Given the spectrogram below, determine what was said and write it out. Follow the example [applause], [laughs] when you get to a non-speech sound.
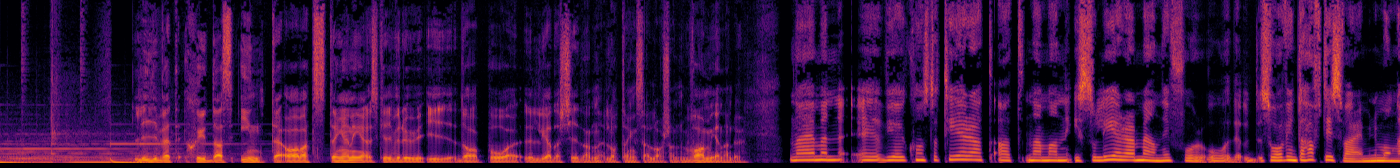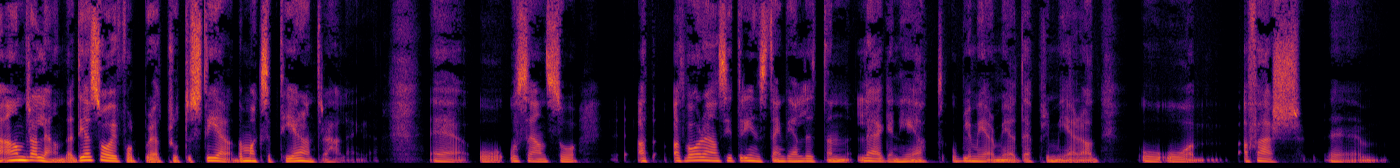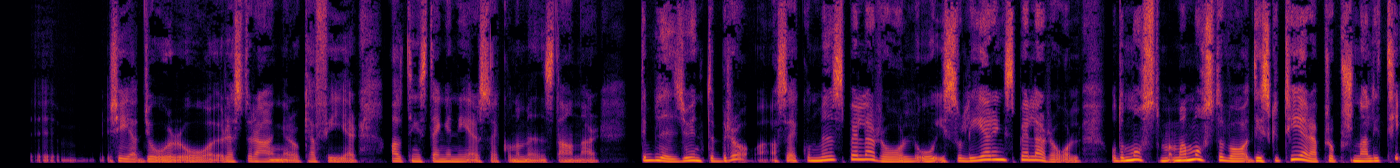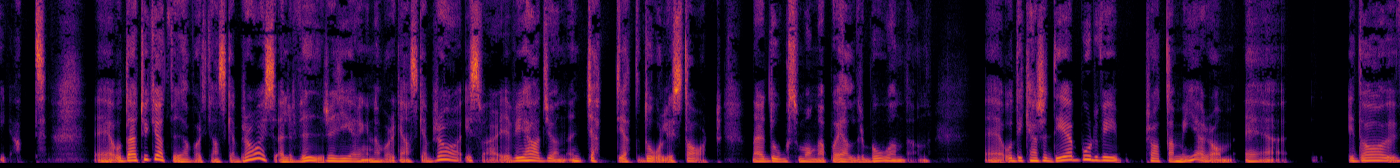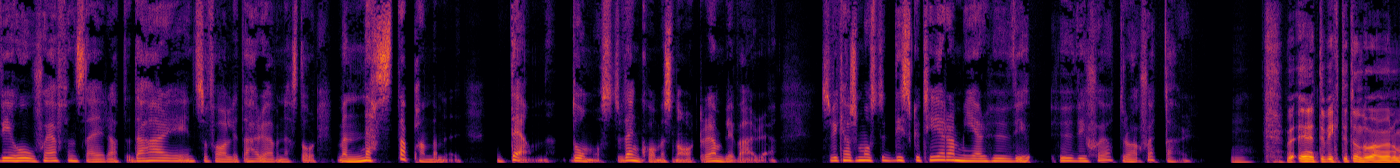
Livet skyddas inte av att stänga ner, skriver du idag på ledarsidan Lotta Engsell Larsson. Vad menar du? Nej, men eh, vi har ju konstaterat att när man isolerar människor, och så har vi inte haft det i Sverige men i många andra länder. Dels har ju folk börjat protestera, de accepterar inte det här längre. Eh, och, och sen så att, att var och en sitter instängd i en liten lägenhet och blir mer och mer deprimerad och, och affärs eh, kedjor och restauranger och kaféer. Allting stänger ner så ekonomin stannar. Det blir ju inte bra. Alltså, ekonomi spelar roll och isolering spelar roll. Och då måste, man måste vara, diskutera proportionalitet. Eh, och där tycker jag att vi har varit ganska bra, i, eller vi, regeringen har varit ganska bra i Sverige. Vi hade ju en, en jätte, jätte dålig start när det dog så många på äldreboenden. Eh, och det kanske det borde vi prata mer om eh, Idag WHO-chefen säger att det här är inte så farligt, det här är över nästa år. Men nästa pandemi, den, då måste, den kommer snart och den blir värre. Så vi kanske måste diskutera mer hur vi, hur vi sköter och har skött det här. Mm. Men är det inte viktigt ändå,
